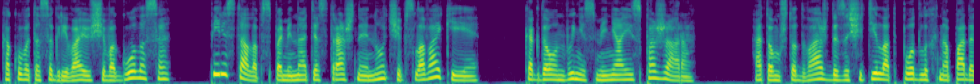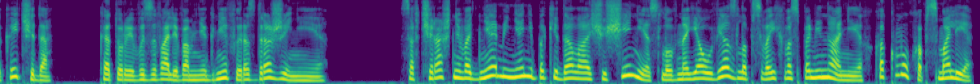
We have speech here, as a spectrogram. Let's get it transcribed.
какого-то согревающего голоса, перестала вспоминать о страшной ночи в Словакии, когда он вынес меня из пожара, о том, что дважды защитил от подлых нападок Эчида, которые вызывали во мне гнев и раздражение. Со вчерашнего дня меня не покидало ощущение, словно я увязла в своих воспоминаниях, как муха в смоле,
